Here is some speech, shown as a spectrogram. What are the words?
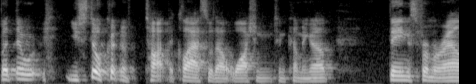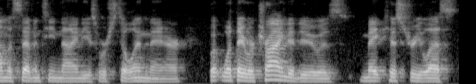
but there were, you still couldn't have taught the class without Washington coming up. Things from around the 1790s were still in there. But what they were trying to do is make history less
